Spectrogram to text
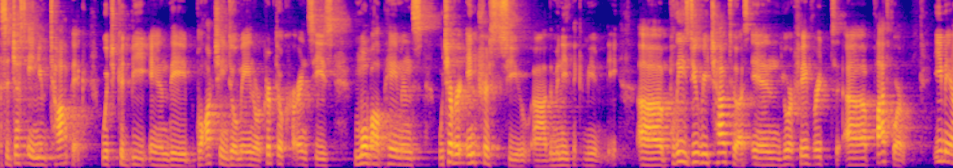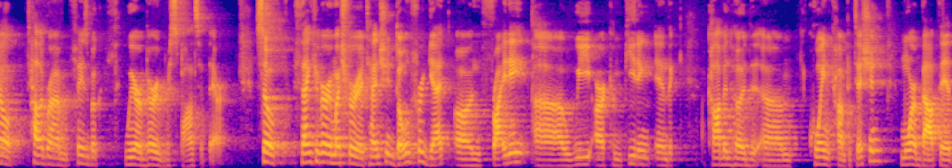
suggest a new topic, which could be in the blockchain domain or cryptocurrencies, mobile payments, whichever interests you, uh, the Monetha community, uh, please do reach out to us in your favorite uh, platform. Email, Telegram, Facebook, we are very responsive there. So thank you very much for your attention. Don't forget on Friday, uh, we are competing in the Robinhood um, coin competition. More about that,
